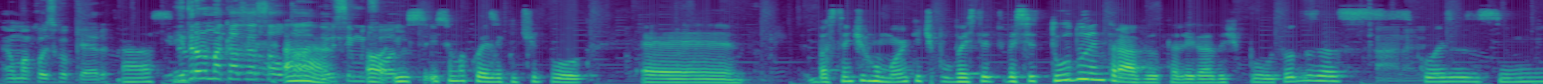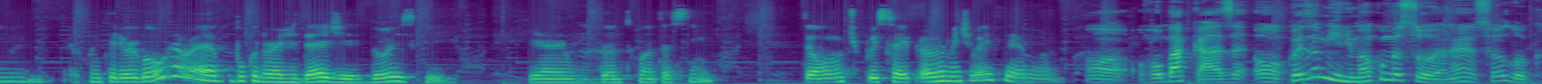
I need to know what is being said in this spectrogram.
é uma coisa que eu quero. Ah, sim. Entrar numa casa e assaltar, Ah, deve ser muito ó, foda. isso, isso é uma coisa que, tipo, é. Bastante rumor que, tipo, vai ser, vai ser tudo entrável, tá ligado? Tipo, todas as Caralho. coisas, assim, é com o interior, igual é um pouco no Red Dead 2, que, que é um Aham. tanto quanto assim. Então, tipo, isso aí provavelmente vai ter, mano. Ó, roubar a casa. Ó, coisa mínima, olha como eu sou, né? Eu sou louco.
